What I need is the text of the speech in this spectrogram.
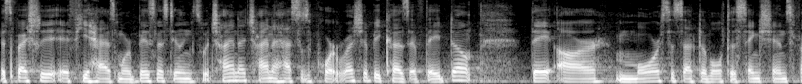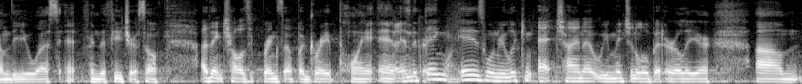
especially if he has more business dealings with China. China has to support Russia because if they don't they are more susceptible to sanctions from the U.S. in the future. So I think Charles brings up a great point. And, and the thing point. is, when we're looking at China, we mentioned a little bit earlier, um,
